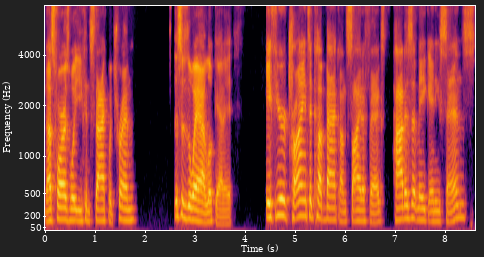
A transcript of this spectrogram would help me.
Now, as far as what you can stack with tren, this is the way I look at it if you're trying to cut back on side effects, how does it make any sense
